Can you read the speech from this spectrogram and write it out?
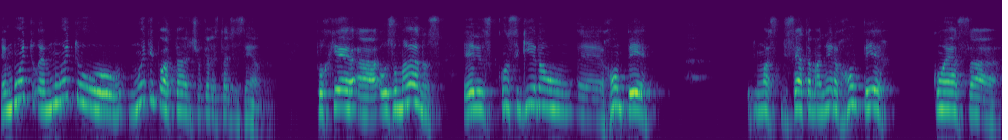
É muito, é muito, muito importante o que ela está dizendo, porque ah, os humanos eles conseguiram é, romper, uma, de certa maneira, romper com essa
